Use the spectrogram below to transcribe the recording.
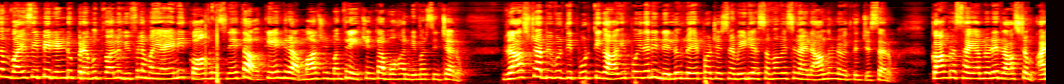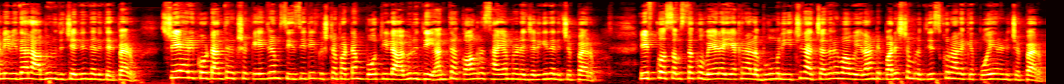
తెలుగుదేశం వైసీపీ రెండు ప్రభుత్వాలు విఫలమయ్యాయని కాంగ్రెస్ నేత కేంద్ర మాజీ మంత్రి చింతామోహన్ విమర్శించారు. రాష్ట్ర అభివృద్ధి పూర్తిగా ఆగిపోయిందని నెల్లూరులో ఏర్పాటు చేసిన మీడియా సమావేశంలో ఆయన ఆందోళన వ్యక్తం చేశారు. కాంగ్రెస్ హయాంలోనే రాష్ట్రం అన్ని విధాల అభివృద్ధి చెందిందని తెలిపారు. శ్రీహరికోట అంతరిక్ష కేంద్రం సీసీటీ కృష్ణపట్నం పోర్టీల అభివృద్ధి అంతా కాంగ్రెస్ హయాంలోనే జరిగిందని చెప్పారు. ఇఫ్కో సంస్థకు వేల ఎకరాల భూములు ఇచ్చినా చంద్రబాబు ఎలాంటి పరిశ్రమలు తీసుకురాలేకపోయారని చెప్పారు.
